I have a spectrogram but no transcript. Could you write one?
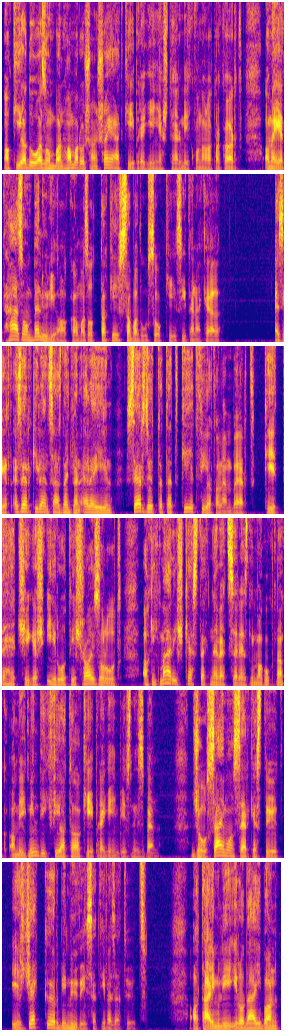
A kiadó azonban hamarosan saját képregényes termékvonalat akart, amelyet házon belüli alkalmazottak és szabadúszók készítenek el. Ezért 1940 elején szerződtetett két fiatalembert, két tehetséges írót és rajzolót, akik már is kezdtek nevet szerezni maguknak a még mindig fiatal képregénybizniszben. Joe Simon szerkesztőt és Jack Kirby művészeti vezetőt. A Timely irodáiban,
